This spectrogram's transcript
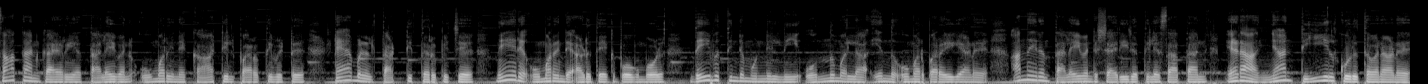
സാത്താൻ കയറിയ തലൈവൻ ഉമറിനെ കാറ്റിൽ പറത്തിവിട്ട് ടേബിൾ തട്ടിത്തെറിപ്പിച്ച് നേരെ ഉമറിന്റെ അടുത്തേക്ക് പോകുമ്പോൾ ദൈവത്തിന്റെ മുന്നിൽ നീ ഒന്നുമല്ല എന്ന് ഉമർ പറയുകയാണ്. അന്നേരം തലൈവന്റെ ശരീരത്തിലെ സാത്താൻ എടാ ഞാൻ തീയിൽ കുരുത്തവനാണ്.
